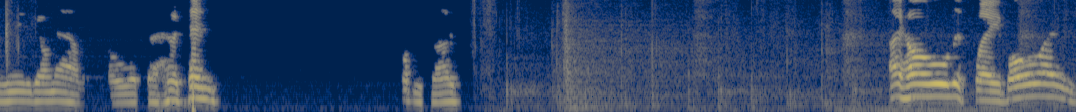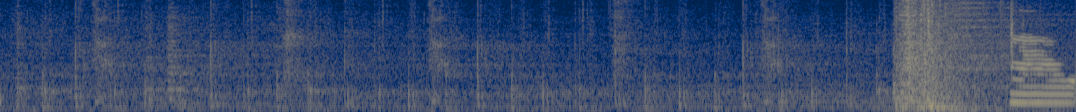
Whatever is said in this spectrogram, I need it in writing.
Do you need to go now? Oh, what the hell again? Probably so. Hey ho, this way, boys! And uh,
